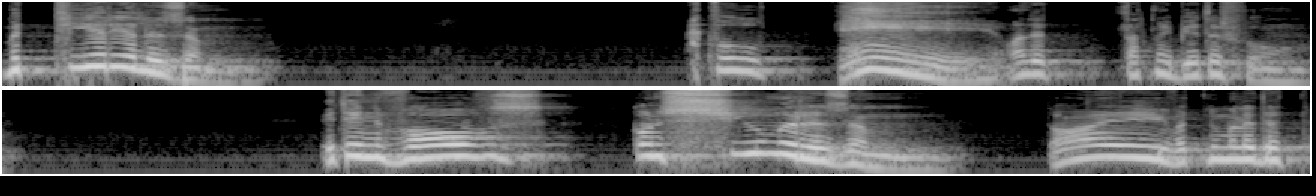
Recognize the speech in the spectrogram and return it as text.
materialism. Ek wil hê, want dit laat my beter voel. It involves consumerism. Daai wat noem hulle dit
